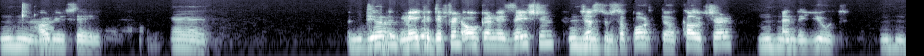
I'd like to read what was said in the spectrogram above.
mhm, How uh, do you say? yeah yeah make a different organization just to support the culture mhm, and the youth, mhm.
